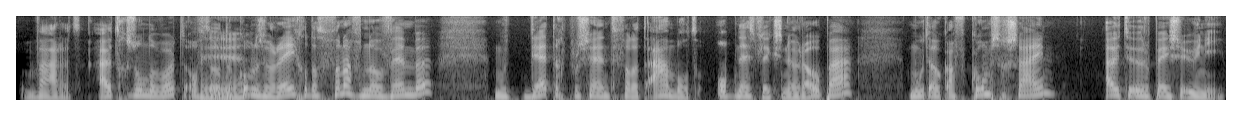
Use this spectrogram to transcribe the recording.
waar het uitgezonden wordt. Oftewel, Ja. er komt dus een regel dat vanaf november moet 30% van het aanbod op Netflix in Europa moet ook afkomstig zijn uit de Europese Unie.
